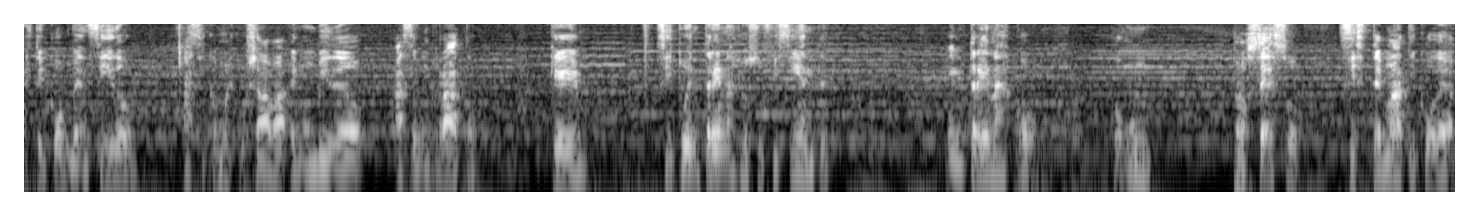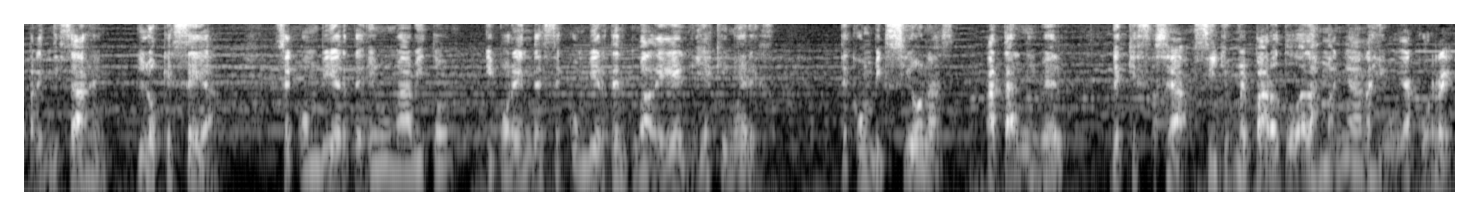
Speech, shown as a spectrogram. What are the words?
Estoy convencido, así como escuchaba en un video hace un rato, que si tú entrenas lo suficiente, entrenas con, con un proceso sistemático de aprendizaje, lo que sea, se convierte en un hábito y por ende se convierte en tu ADN y es quien eres. Te conviccionas a tal nivel de que, o sea, si yo me paro todas las mañanas y voy a correr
